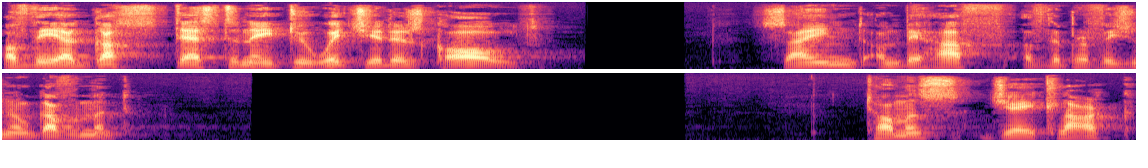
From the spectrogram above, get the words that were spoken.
of the august destiny to which it is called. Signed on behalf of the Provisional Government. Thomas J. Clarke,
